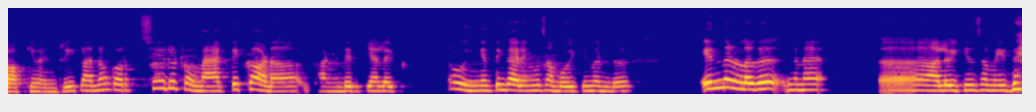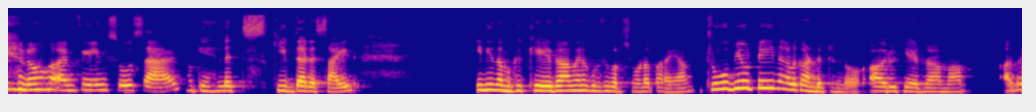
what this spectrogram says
ഡോക്യുമെന്ററി കാരണം കുറച്ച് ഒരു ട്രൊമാറ്റിക് ആണ് കണ്ടിരിക്കാൻ. ലൈക്ക് ഓ ഇങ്ങനത്തെ കാര്യങ്ങൾ സംഭവിക്കുന്നുണ്ട്. എന്നുള്ളത് ഇങ്ങനെ ആലോചിക്കുന്ന സമയത്ത് you know I'm feeling so sad okay let's keep that aside ഇനി നമുക്ക് കെ ഡ്രാമയെ കുറിച്ച് കുറച്ചും കൂടെ പറയാം. ട്രൂ ബ്യൂട്ടി നിങ്ങൾ കണ്ടിട്ടുണ്ടോ? ആ ഒരു കെ ഡ്രാമ അത്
